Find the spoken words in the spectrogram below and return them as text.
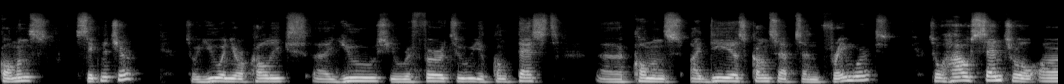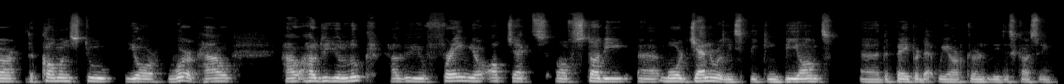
commons signature so you and your colleagues uh, use, you refer to, you contest uh, commons ideas, concepts, and frameworks. So how central are the commons to your work? How how, how do you look? How do you frame your objects of study uh, more generally speaking beyond uh, the paper that we are currently discussing?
